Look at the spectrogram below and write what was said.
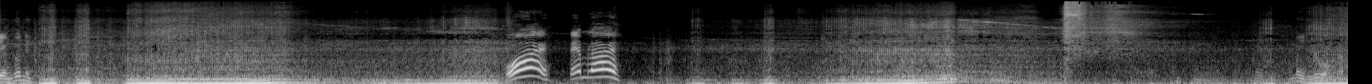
อียงขึ้นนี่ โอ้ย เต็มเลยไม่ไม่ล่วงครับ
